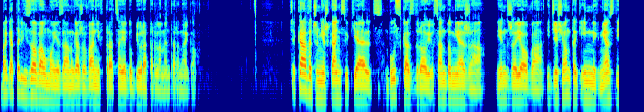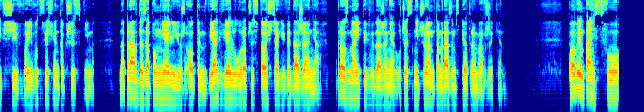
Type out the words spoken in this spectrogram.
bagatelizował moje zaangażowanie w pracę jego biura parlamentarnego. Ciekawe, czy mieszkańcy Kielc, Buzka Zdroju, Sandomierza, Jędrzejowa i dziesiątek innych miast i wsi w województwie świętokrzyskim naprawdę zapomnieli już o tym, w jak wielu uroczystościach i wydarzeniach, rozmaitych wydarzeniach uczestniczyłem tam razem z Piotrem Wawrzykiem. Powiem Państwu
